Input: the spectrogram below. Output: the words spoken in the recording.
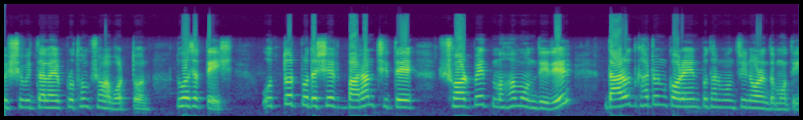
বিশ্ববিদ্যালয়ের প্রথম সমাবর্তন। দু উত্তরপ্রদেশের বারাণসীতে সর্বেদ মহামন্দিরের দ্বারোদ্ঘাটন করেন প্রধানমন্ত্রী নরেন্দ্র মোদী।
